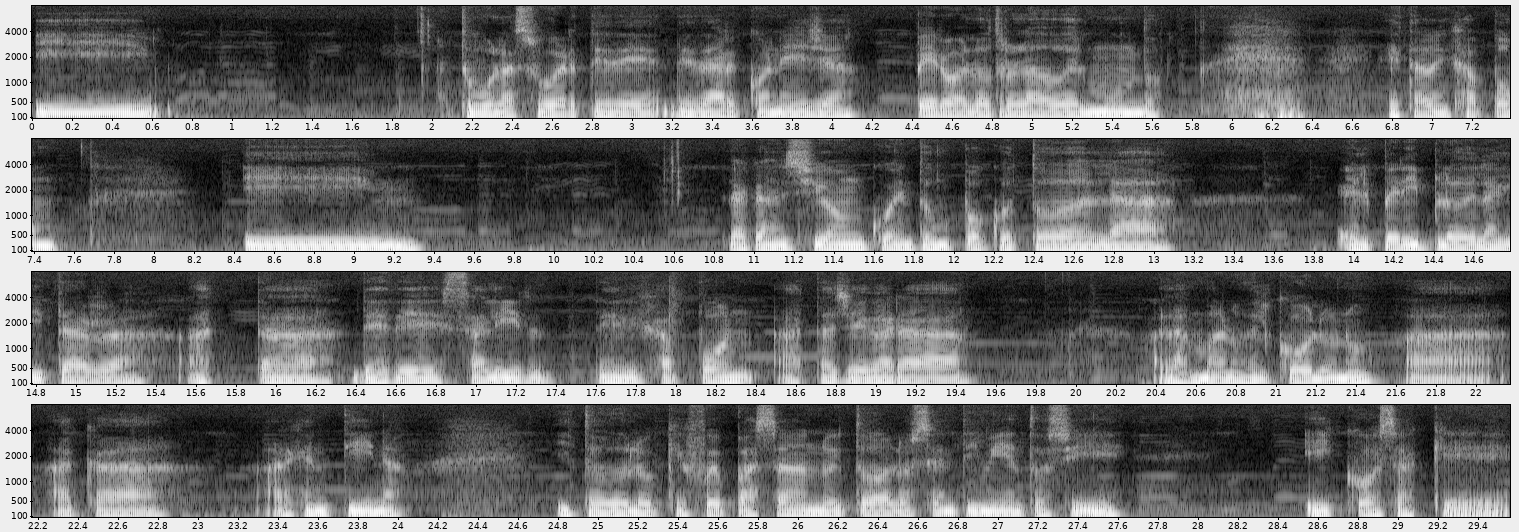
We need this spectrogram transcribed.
y tuvo la suerte de, dar con ella, pero al otro lado del mundo. Estaba en Japón. Y la canción cuenta un poco toda la el periplo de la guitarra hasta desde salir de Japón hasta llegar a, a las manos del colo, ¿no? A, acá Argentina y todo lo que fue pasando y todos los sentimientos y, cosas que,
